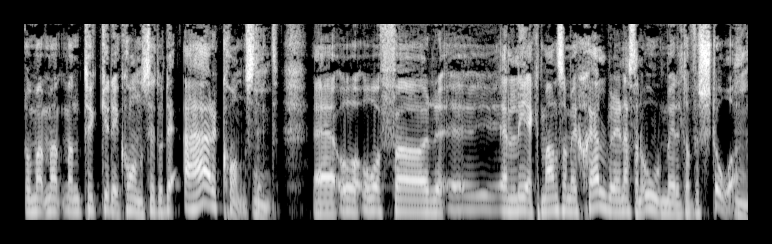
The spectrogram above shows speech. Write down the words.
Och man, man, man, tycker det är konstigt och det är konstigt. Mm. Eh, och, och, för eh, en lekman som mig själv är det nästan omöjligt att förstå. Mm.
